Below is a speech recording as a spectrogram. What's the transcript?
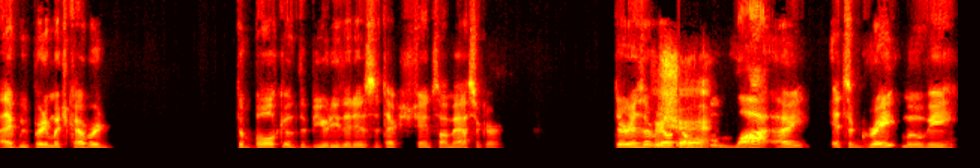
I think we pretty much covered the bulk of the beauty that is the Texas Chainsaw Massacre. There isn't For really sure. a whole lot. I mean, it's a great movie.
